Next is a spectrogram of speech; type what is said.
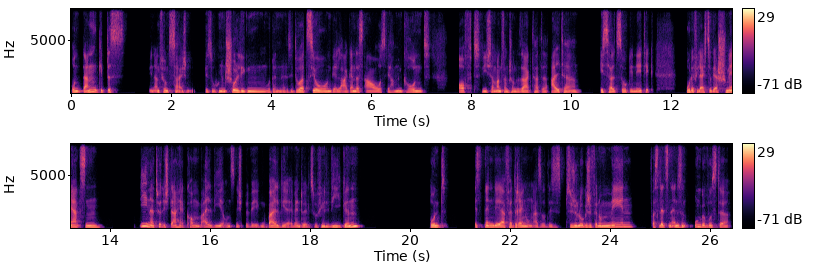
Und dann gibt es, in Anführungszeichen, wir suchen einen Schuldigen oder eine Situation, wir lagern das aus, wir haben einen Grund. Oft, wie ich am Anfang schon gesagt hatte, Alter ist halt so Genetik oder vielleicht sogar Schmerzen, die natürlich daher kommen, weil wir uns nicht bewegen, weil wir eventuell zu viel wiegen. Und ist, nennen wir ja Verdrängung, also dieses psychologische Phänomen, was letzten Endes ein unbewusster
